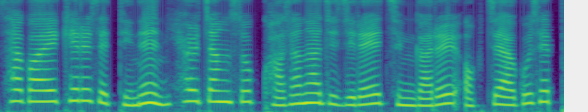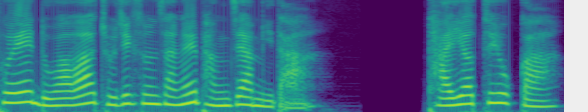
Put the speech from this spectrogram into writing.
사과의 케르세틴은 혈장 속 과산화 지질의 증가를 억제하고 세포의 노화와 조직 손상을 방지합니다. 다이어트 효과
